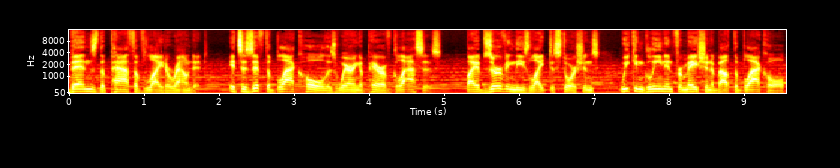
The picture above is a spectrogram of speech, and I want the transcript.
bends the path of light around it. It's as if the black hole is wearing a pair of glasses. By observing these light distortions, we can glean information about the black hole,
